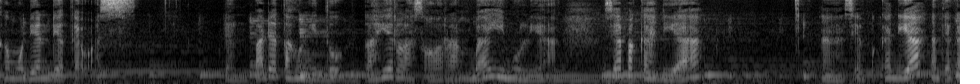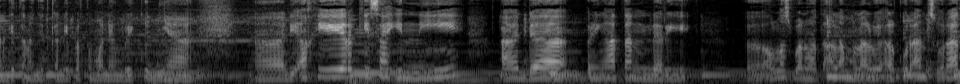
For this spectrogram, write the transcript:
kemudian dia tewas. Dan pada tahun itu lahirlah seorang bayi mulia. Siapakah dia? Nah, siapakah dia? Nanti akan kita lanjutkan di pertemuan yang berikutnya. Uh, di akhir kisah ini ada peringatan dari uh, Allah Subhanahu wa taala melalui Al-Qur'an surat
